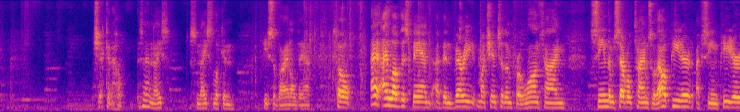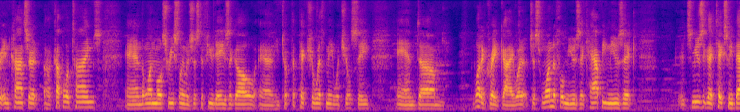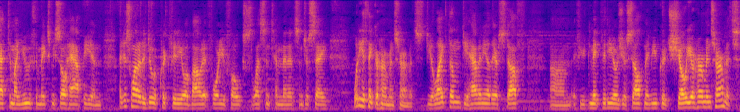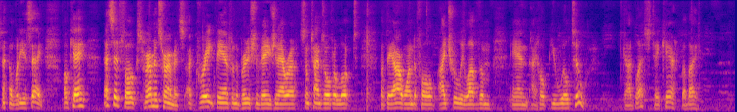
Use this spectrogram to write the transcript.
Check it out. Isn't that nice? Just a nice looking piece of vinyl there. So I, I, love this band. I've been very much into them for a long time. Seen them several times without Peter. I've seen Peter in concert a couple of times. And the one most recently was just a few days ago. And he took the picture with me, which you'll see. And um, what a great guy. What a, Just wonderful music, happy music. It's music that takes me back to my youth and makes me so happy. And I just wanted to do a quick video about it for you folks, less than 10 minutes, and just say, what do you think of Herman's Hermits? Do you like them? Do you have any of their stuff? Um, if you make videos yourself, maybe you could show your Herman's Hermits. what do you say? Okay, that's it, folks. Herman's Hermits, a great band from the British invasion era, sometimes overlooked, but they are wonderful. I truly love them, and I hope you will too. God bless. Take care. Bye-bye.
